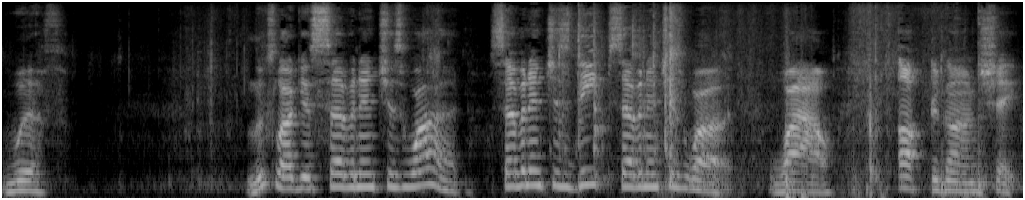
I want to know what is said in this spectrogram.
width. Looks like it's seven inches wide. Seven inches deep, seven inches wide. Wow. Octagon shape.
